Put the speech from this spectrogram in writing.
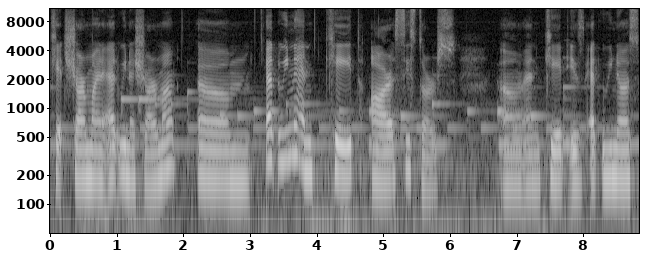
kate sharma and edwina sharma. Um, edwina and kate are sisters um, and Kate is Edwina's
